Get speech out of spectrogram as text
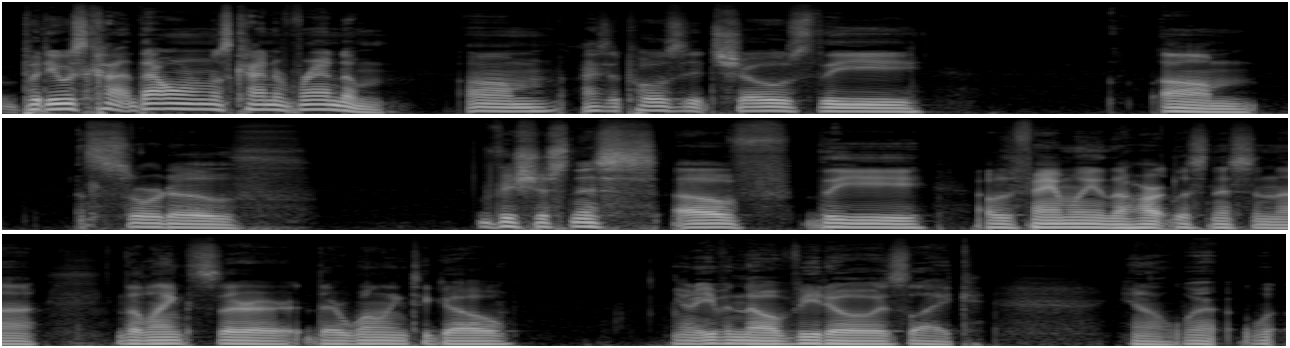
but it was kind of, that one was kind of random um i suppose it shows the um sort of viciousness of the of the family and the heartlessness and the the lengths they're they're willing to go you know even though vito is like you know what what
